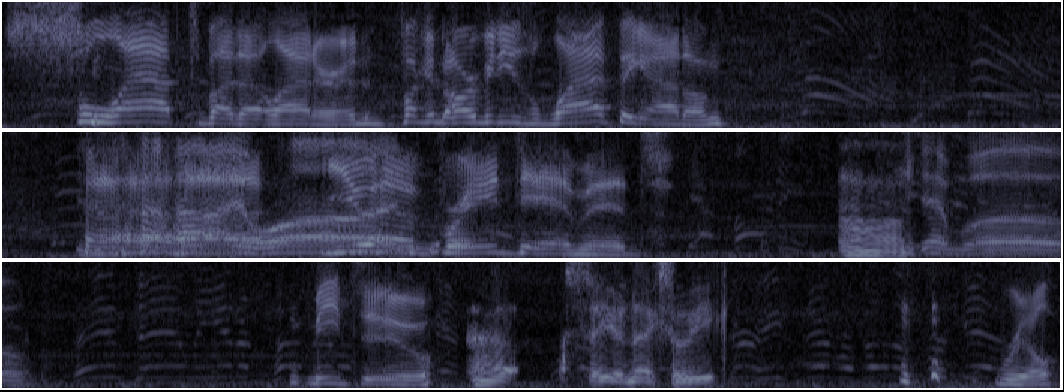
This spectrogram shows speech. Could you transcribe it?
slapped by that ladder, and fucking RVD's laughing at him. I won. You have brain damage. Uh, Yeah, whoa. Me too. uh, see you next week. Real.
